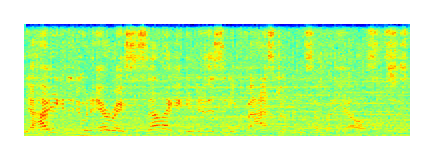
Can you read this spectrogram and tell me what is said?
Yeah, how are you gonna do an air race? It's not like I can do this any faster than somebody else. It's just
